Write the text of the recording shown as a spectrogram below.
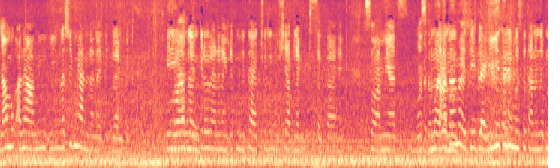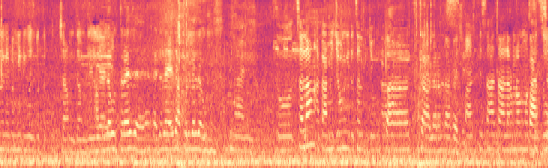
जाम भूक आणि आम्ही ही नशीब मी आणलं नाही ती ब्लँकेट ही मी. ब्लँकेट वगैरे आणलं नाही पण इथे ॲक्च्युली उशिया ब्लँकेट सगळं आहे. सो आम्ही आज मस्त मला काय माहिती मी ब्लँकेट तरी मस्त ताणून जपणार कारण मी दिवसभर तर खूप जाम दमलेली आहे. उतरायचं आहे. नाही दापोलीला जाऊ. नाही. सो चला आता आम्ही जेवण घेतो. चल जेवण पाचचा अलार्म लावायचे. पाच ते सहाचा अलार्म लावून झोप.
